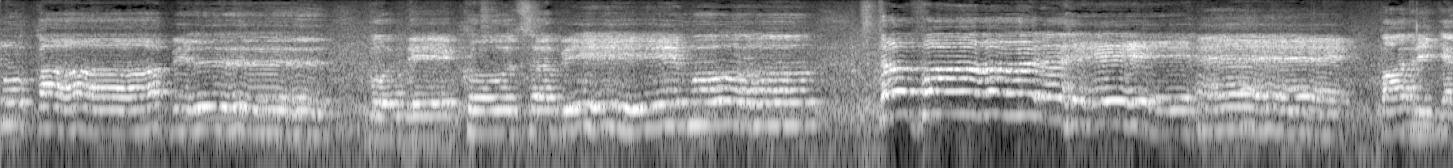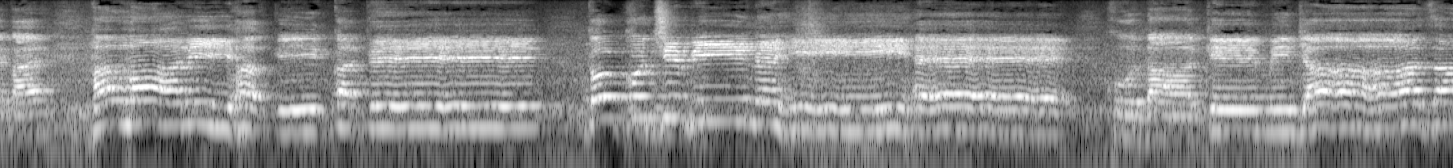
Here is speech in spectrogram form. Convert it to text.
مقابل وہ دیکھو سبھی مصطفیٰ رہے ہیں۔ پادری کہتا ہے، ہماری حقیقت تو کچھ بھی نہیں ہے۔ خدا کے مجازہ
